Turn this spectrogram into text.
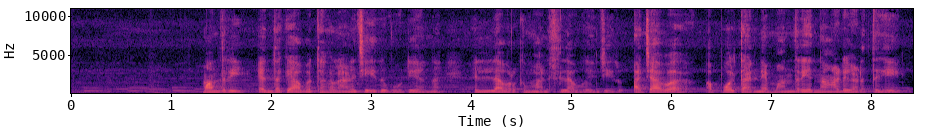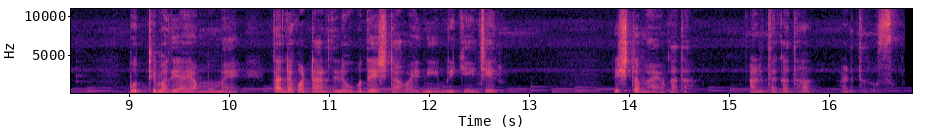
മന്ത്രി എന്തൊക്കെ അബദ്ധങ്ങളാണ് ചെയ്തു കൂട്ടിയതെന്ന് എല്ലാവർക്കും മനസ്സിലാവുകയും ചെയ്തു. രാജാവ് അപ്പോൾ തന്നെ മന്ത്രിയെ നാട് കടത്തുകയും ബുദ്ധിമതിയായ അമ്മൂമ്മയെ തന്റെ കൊട്ടാരത്തിലെ ഉപദേഷ്ടാവായി നിയമിക്കുകയും ചെയ്തു. ഇഷ്ടമായ കഥ? അടുത്ത കഥ അടുത്ത ദിവസം.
